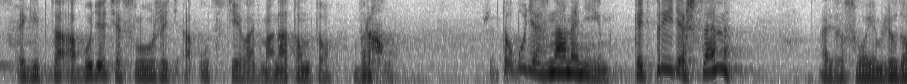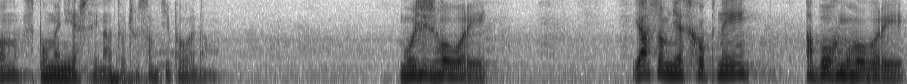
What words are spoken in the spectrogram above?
z Egypta a budete slúžiť a uctievať ma na tomto vrchu. Že to bude znamením. Keď prídeš sem, aj so svojim ľudom, spomenieš si na to, čo som ti povedal. Môžiš hovorí, ja som neschopný a Boh mu hovorí,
